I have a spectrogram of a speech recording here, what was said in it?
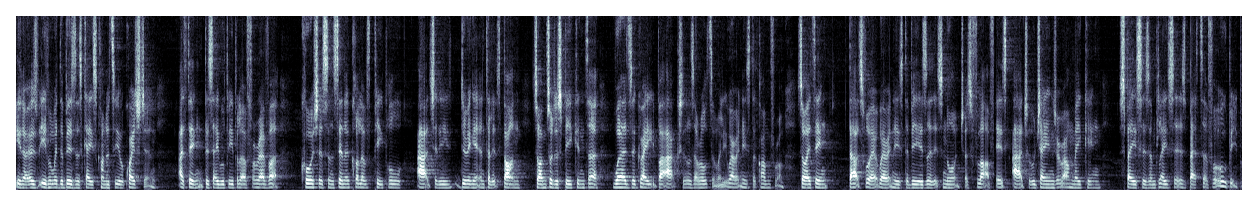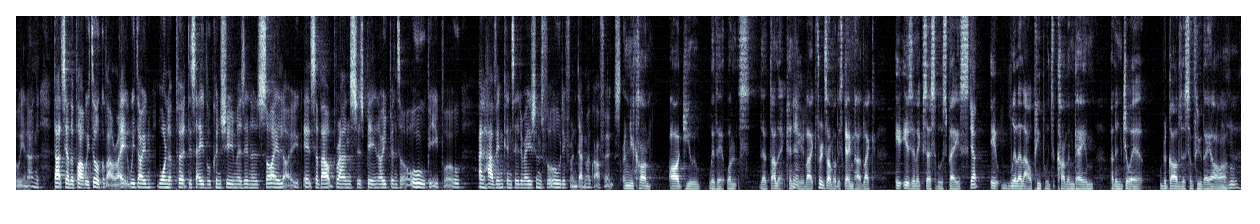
you know, even with the business case, kind of to your question, I think disabled people are forever cautious and cynical of people actually doing it until it's done. So I'm sort of speaking to words are great, but actions are ultimately where it needs to come from. So I think that's where, where it needs to be is that it's not just fluff, it's actual change around making spaces and places better for all people, you know. And that's the other part we talk about, right? We don't want to put disabled consumers in a silo. It's about brands just being open to all people and having considerations for all different demographics. And you can't argue with it once they've done it, can Yeah. you? Like, for example, this gamepad, like, it is an accessible space. Yep. It will allow people to come and game and enjoy it regardless of who they are. Mm-hmm.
